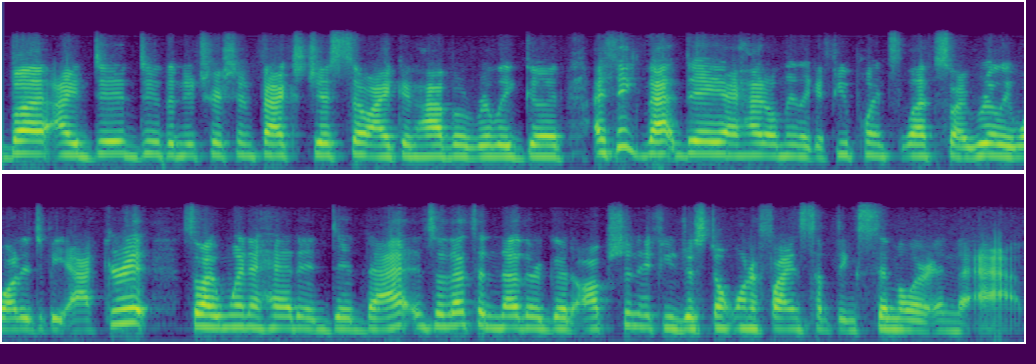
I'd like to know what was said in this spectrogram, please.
but I did do the nutrition facts just so I could have a really good. I think that day I had only like a few points left, so I really wanted to be accurate. So I went ahead and did that. And so that's another good option if you just don't want to find something similar in the app.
